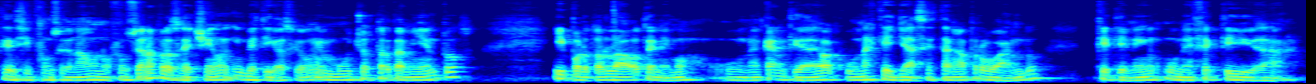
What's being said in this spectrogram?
que si funciona o no funciona, pero se ha hecho investigación en muchos tratamientos. Y por otro lado tenemos una cantidad de vacunas que ya se están aprobando que tienen una efectividad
